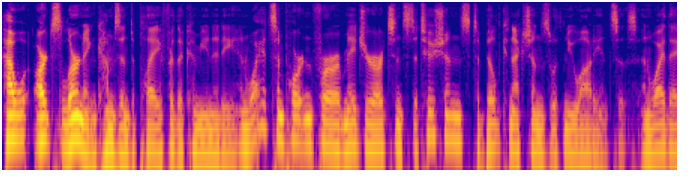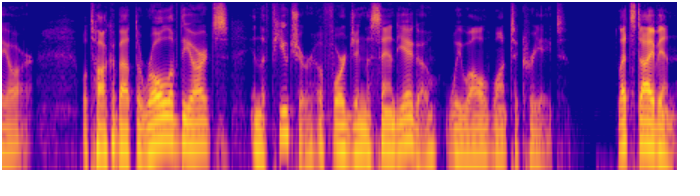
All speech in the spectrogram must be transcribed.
how arts learning comes into play for the community, and why it's important for our major arts institutions to build connections with new audiences and why they are. We'll talk about the role of the arts in the future of forging the San Diego we all want to create. Let's dive in.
